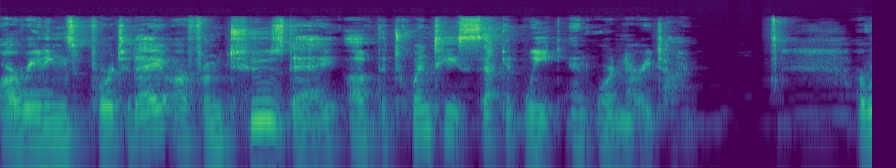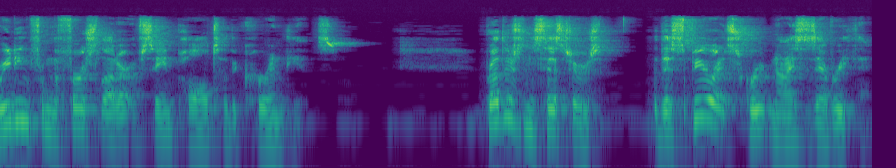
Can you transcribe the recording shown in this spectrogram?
Our readings for today are from Tuesday of the 22nd week in Ordinary Time. A reading from the first letter of St. Paul to the Corinthians. Brothers and sisters, the Spirit scrutinizes everything,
